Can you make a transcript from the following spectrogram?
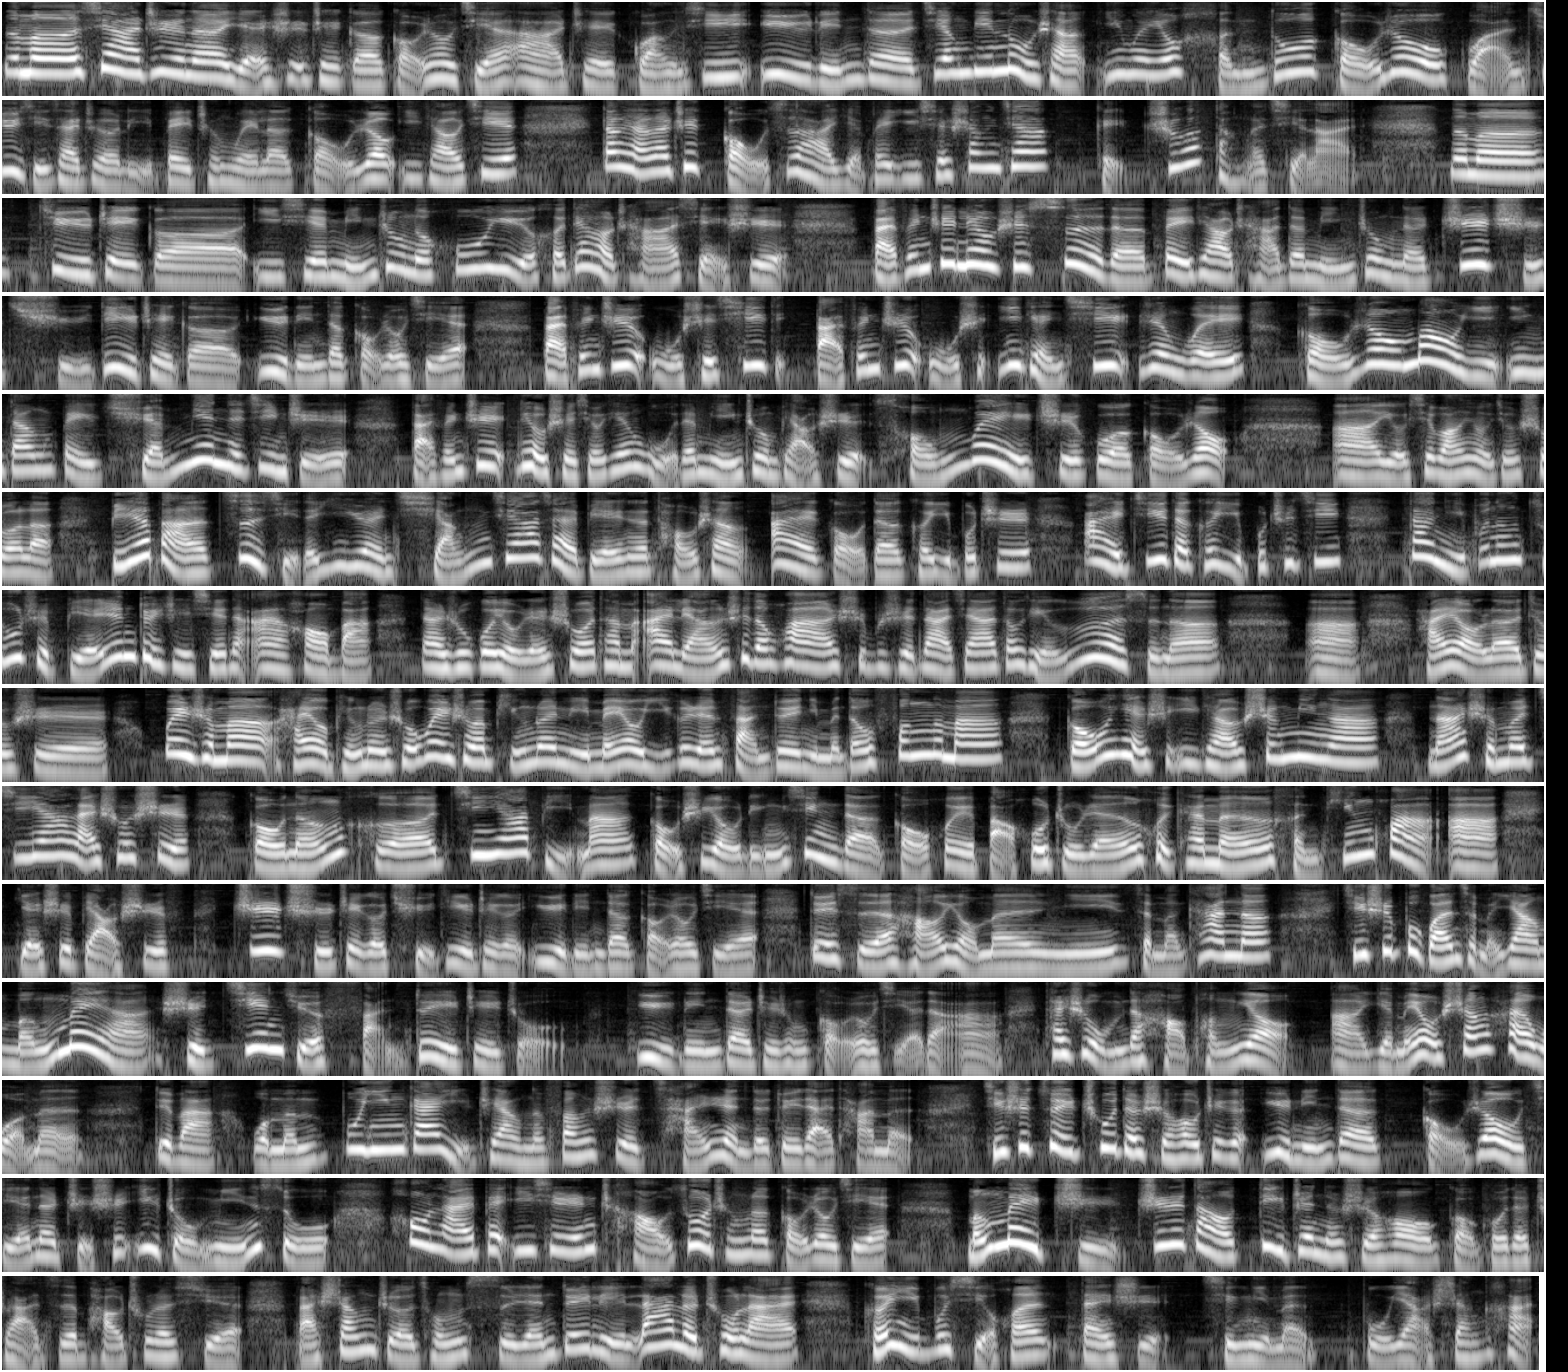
那么夏至呢，也是这个狗肉节啊。这广西玉林的江滨路上，因为有很多狗肉馆聚集在这里，被称为了“狗肉一条街”。当然了，这“狗”字啊，也被一些商家。给遮挡了起来。那么，据这个一些民众的呼吁和调查显示，百分之六十四的被调查的民众呢支持取缔这个玉林的狗肉节，百分之五十七百分之五十一点七认为狗肉贸易应当被全面的禁止，百分之六十九点五的民众表示从未吃过狗肉。啊，有些网友就说了，别把自己的意愿强加在别人的头上，爱狗的。可以不吃爱鸡的，可以不吃鸡，但你不能阻止别人对这些的爱好吧？那如果有人说他们爱粮食的话，是不是大家都得饿死呢？啊，还有了就是。为什么还有评论说？为什么评论里没有一个人反对？你们都疯了吗？狗也是一条生命啊！拿什么鸡鸭来说事？狗能和鸡鸭比吗？狗是有灵性的，狗会保护主人，会开门，很听话啊！也是表示支持这个取缔这个玉林的狗肉节。对此，好友们你怎么看呢？其实不管怎么样，萌妹啊是坚决反对这种。玉林的这种狗肉节的啊，他是我们的好朋友啊，也没有伤害我们，对吧？我们不应该以这样的方式残忍的对待他们。其实最初的时候，这个玉林的狗肉节呢，只是一种民俗，后来被一些人炒作成了狗肉节。萌妹只知道地震的时候，狗狗的爪子跑出了血，把伤者从死人堆里拉了出来。可以不喜欢，但是请你们不要伤害。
